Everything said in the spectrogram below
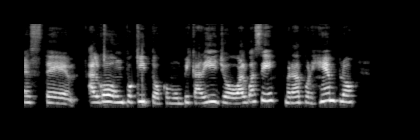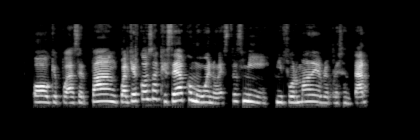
este algo un poquito, como un picadillo o algo así, ¿verdad? Por ejemplo, o que pueda hacer pan, cualquier cosa que sea como, bueno, esta es mi, mi forma de representar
